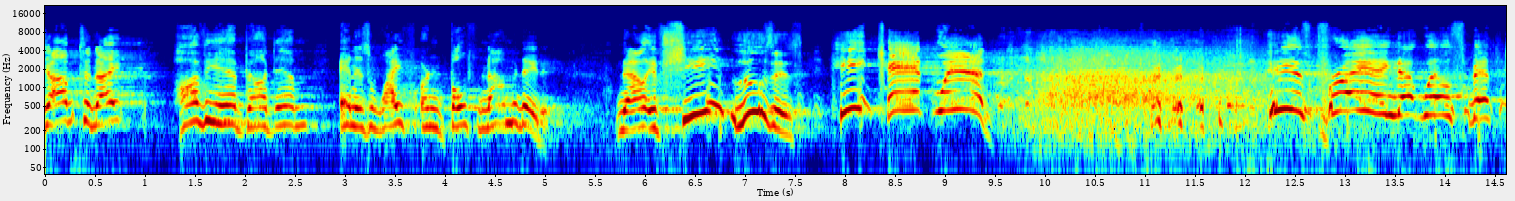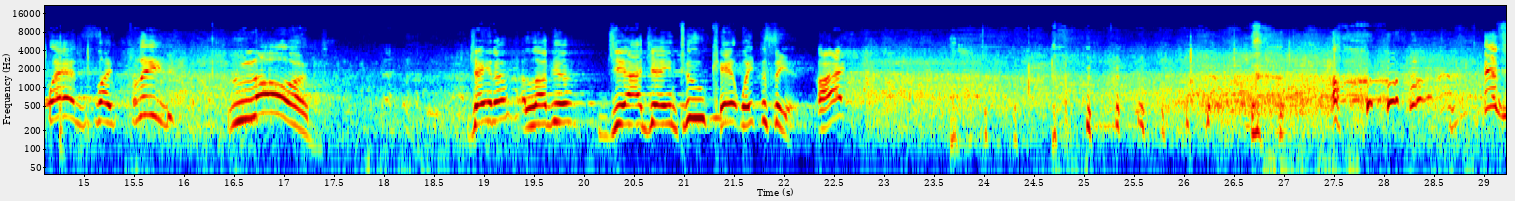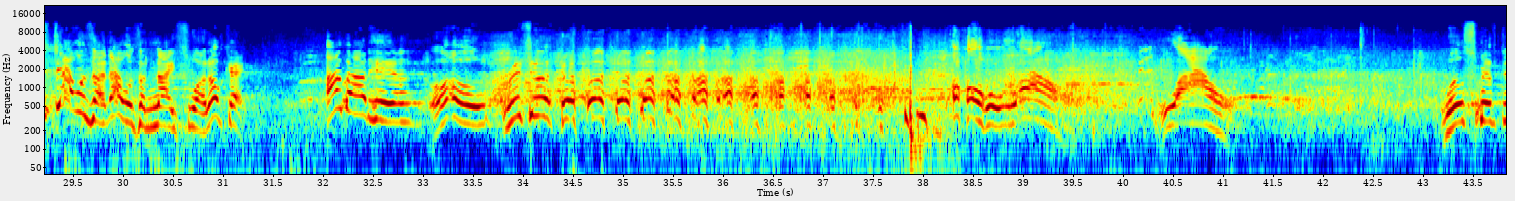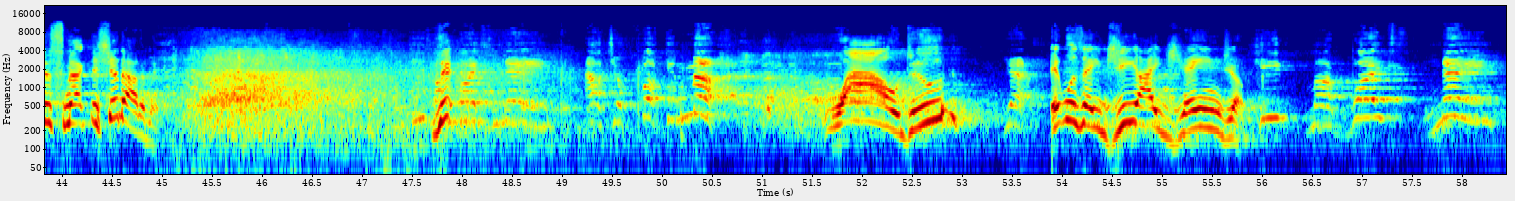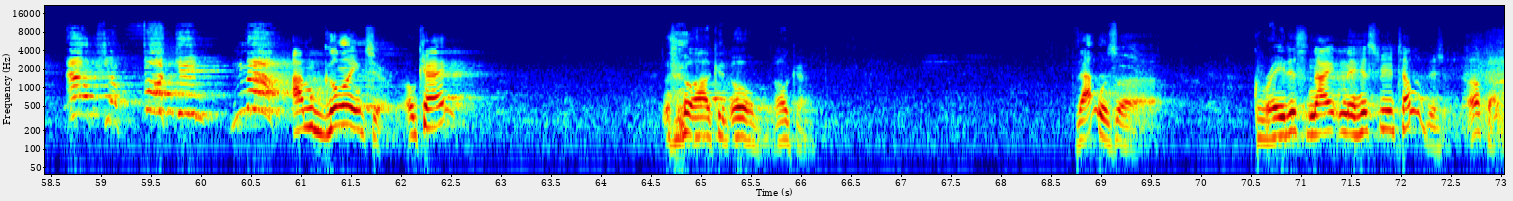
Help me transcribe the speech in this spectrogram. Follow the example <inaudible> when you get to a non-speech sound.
job tonight. Javier Bardem and his wife are both nominated. Now, if she loses, he can't win. <laughs> he is praying that Will Smith wins. Like, please, Lord. Jada, I love you. G.I. Jane 2, can't wait to see it. All right? <laughs> it's, that, was a, that was a nice one. Okay. I'm out here. Uh-oh, Richard. <laughs> oh, wow. Wow. Will Smith just smacked the shit out of me. Keep my wife's name out your fucking mouth. Wow, dude. Yes. It was a G.I. Jane jump. Keep my wife's name out your fucking mouth. I'm going to, okay? <laughs> I could, oh, okay. That was a greatest night in the history of television. Okay.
